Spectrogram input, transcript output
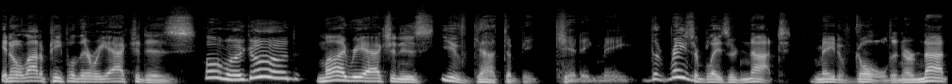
You know, a lot of people, their reaction is, Oh my God. My reaction is, You've got to be kidding me. The razor blades are not made of gold and are not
